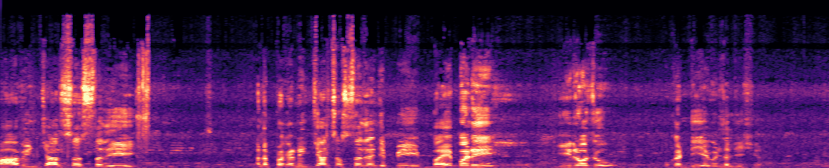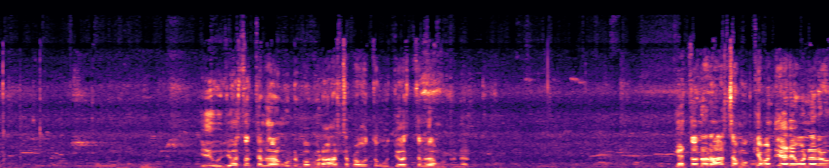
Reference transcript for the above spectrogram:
భావించాల్సి వస్తుంది అలా ప్రకటించాల్సి వస్తుంది అని చెప్పి భయపడి ఈరోజు ఒక డిఏ విడుదల చేశారు. ఇది ఉద్యోగస్తులు తెలియదనుకుంటున్నారు రాష్ట్ర ప్రభుత్వం ఉద్యోగస్తులు తెలియదనుకుంటున్నారు గతంలో రాష్ట్ర ముఖ్యమంత్రి గారు ఏమన్నారు?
